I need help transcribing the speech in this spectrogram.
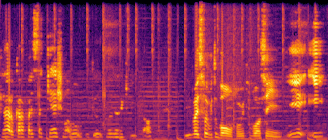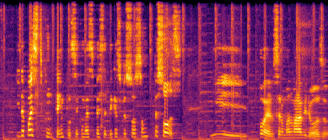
Cara, o cara faz sidecast, maluco, o que eu tô fazendo aqui e tal. E- mas foi muito bom, foi muito bom, assim. E, e, e depois, com o tempo, você começa a perceber que as pessoas são pessoas. E, pô, é um ser humano maravilhoso.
